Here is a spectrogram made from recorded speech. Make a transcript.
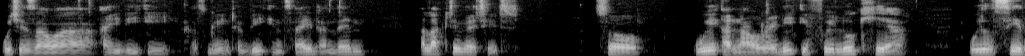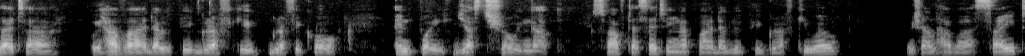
which is our IDE that's going to be inside, and then I'll activate it. So we are now ready. If we look here, we'll see that uh, we have a WP graphic, GraphiQL endpoint just showing up. So after setting up our WP GraphQL, we shall have a site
